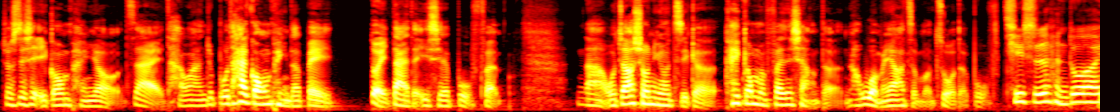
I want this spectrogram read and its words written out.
就是这些移工朋友在台湾就不太公平的被对待的一些部分。那我知道修女有几个可以跟我们分享的，然后我们要怎么做的部分。其实很多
